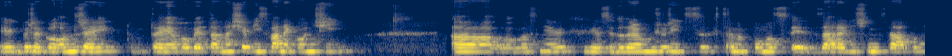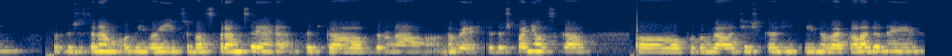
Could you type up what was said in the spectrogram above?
jak by řekl Ondřej, to je jeho věta, naše výzva nekončí. A vlastně, jestli to teda můžu říct, chceme pomoct i zahraničním státům, protože se nám ozývají třeba z Francie, teďka zrovna nově ještě ze Španělska, potom dále Češka žijící v Nové Kaledonii,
